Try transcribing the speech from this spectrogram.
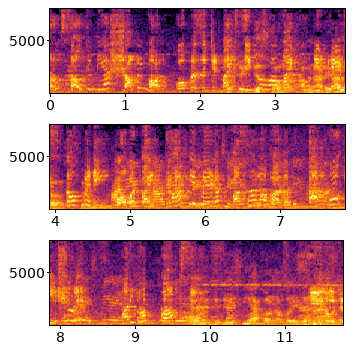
వారు south India shopping mall co presented by సిగోవా micro nutrients company powered by happy madam masala బాదం ఆక్వో ఇన్సూరెన్స్ మరియు కాక్సెల్ ఈ రోజే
